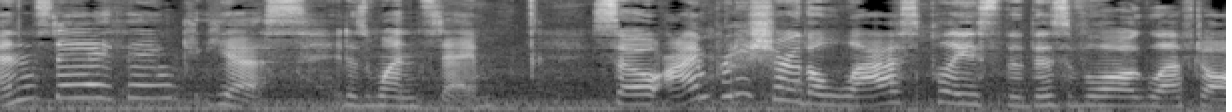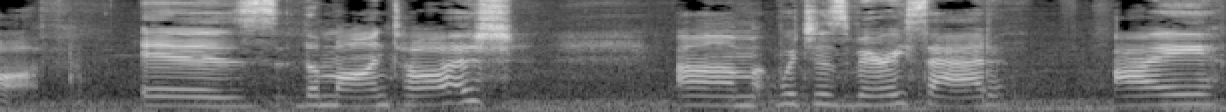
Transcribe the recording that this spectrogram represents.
Wednesday, I think. Yes, it is Wednesday. So I'm pretty sure the last place that this vlog left off is the montage, um, which is very sad. I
